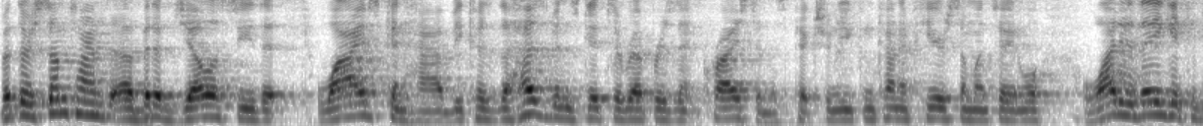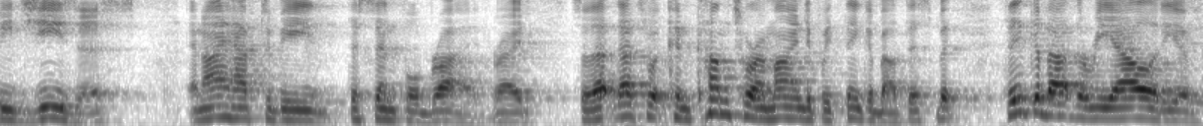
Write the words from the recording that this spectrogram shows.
But there's sometimes a bit of jealousy that wives can have because the husbands get to represent Christ in this picture. And you can kind of hear someone saying, well, why do they get to be Jesus? And I have to be the sinful bride, right? So that, that's what can come to our mind if we think about this. But think about the reality of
